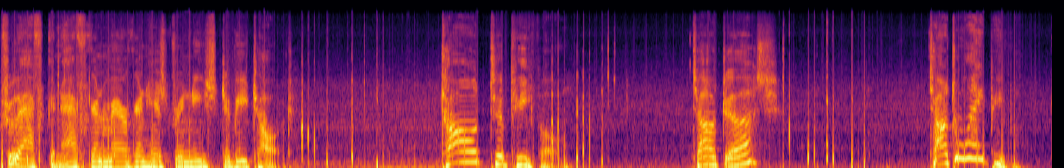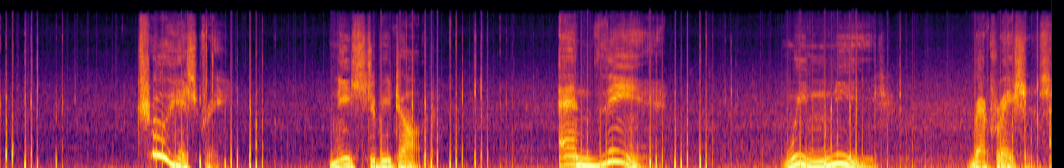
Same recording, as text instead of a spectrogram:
true African, African American history needs to be taught. Taught to people. Taught to us. Taught to white people. True history needs to be taught. And then we need reparations.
